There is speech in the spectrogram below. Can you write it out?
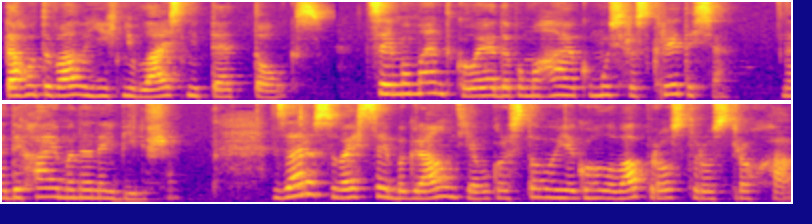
та готували їхні власні TED Talks. Цей момент, коли я допомагаю комусь розкритися, надихає мене найбільше. Зараз увесь цей бекграунд я використовую як голова простору Острог-Хаб.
